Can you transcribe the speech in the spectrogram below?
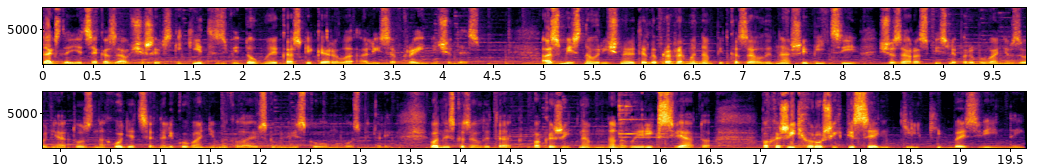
Так, здається, казав чеширський кіт з відомої казки Керола Аліса в країні чудес. А зміст новорічної телепрограми нам підказали наші бійці, що зараз після перебування в зоні АТО знаходяться на лікуванні в Миколаївському військовому госпіталі. Вони сказали так: покажіть нам на новий рік свято, покажіть хороших пісень, тільки без війни.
